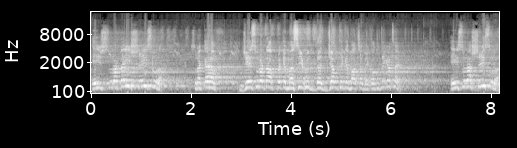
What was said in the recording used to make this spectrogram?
এই সুরাটাই সেই সুরা। সুরা কাহাফ। যে সুরাটা আপনাকে মাসিহুদ দাজ্জাল থেকে বাঁচাবে কথা ঠিক আছে? এই সুরা সেই সুরা।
